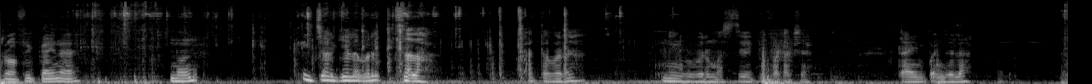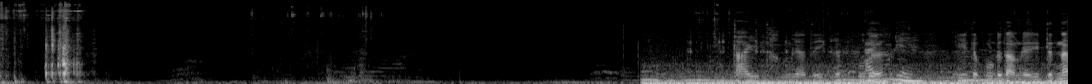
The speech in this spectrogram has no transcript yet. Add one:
ट्रॉफिक काही नाही मग? विचार केला बरं. चला. आता बरं. निघू बरं मस्त एक फटाक्षा टाईम पण झाला. ताई थांबल्या आता इकडे पुढं. इथं पुढं थांबल्या इथंच ना?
